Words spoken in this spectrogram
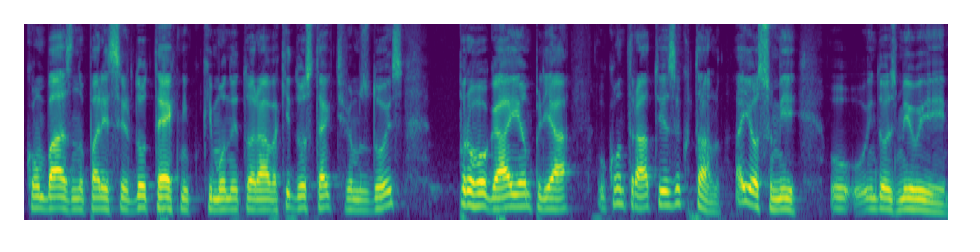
com base no parecer do técnico que monitorava aqui, dos técnicos, tivemos dois, prorrogar e ampliar o contrato e executá-lo. Aí eu assumi o, o em 2000 e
